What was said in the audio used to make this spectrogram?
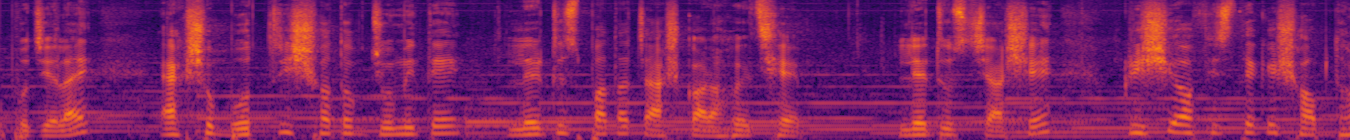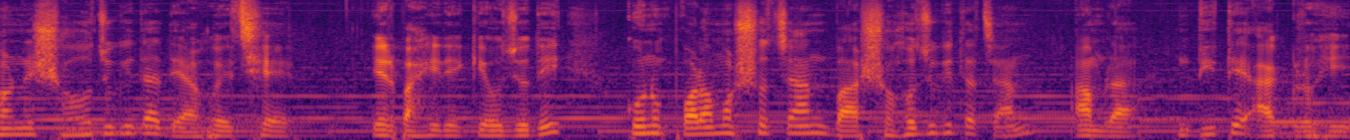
উপজেলায় একশো বত্রিশ শতক জমিতে লেটুস পাতা চাষ করা হয়েছে। লেটুস চাষে কৃষি অফিস থেকে সব ধরনের সহযোগিতা দেওয়া হয়েছে। এর বাহিরে কেউ যদি কোনো পরামর্শ চান বা সহযোগিতা চান, আমরা দিতে আগ্রহী।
